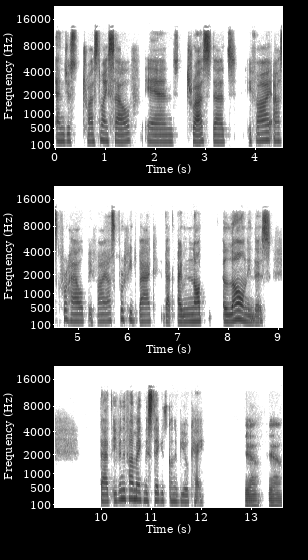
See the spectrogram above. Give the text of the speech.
and just trust myself and trust that if I ask for help, if I ask for feedback, that I'm not alone in this, that even if I make mistake, it's going to be okay. Yeah, yeah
